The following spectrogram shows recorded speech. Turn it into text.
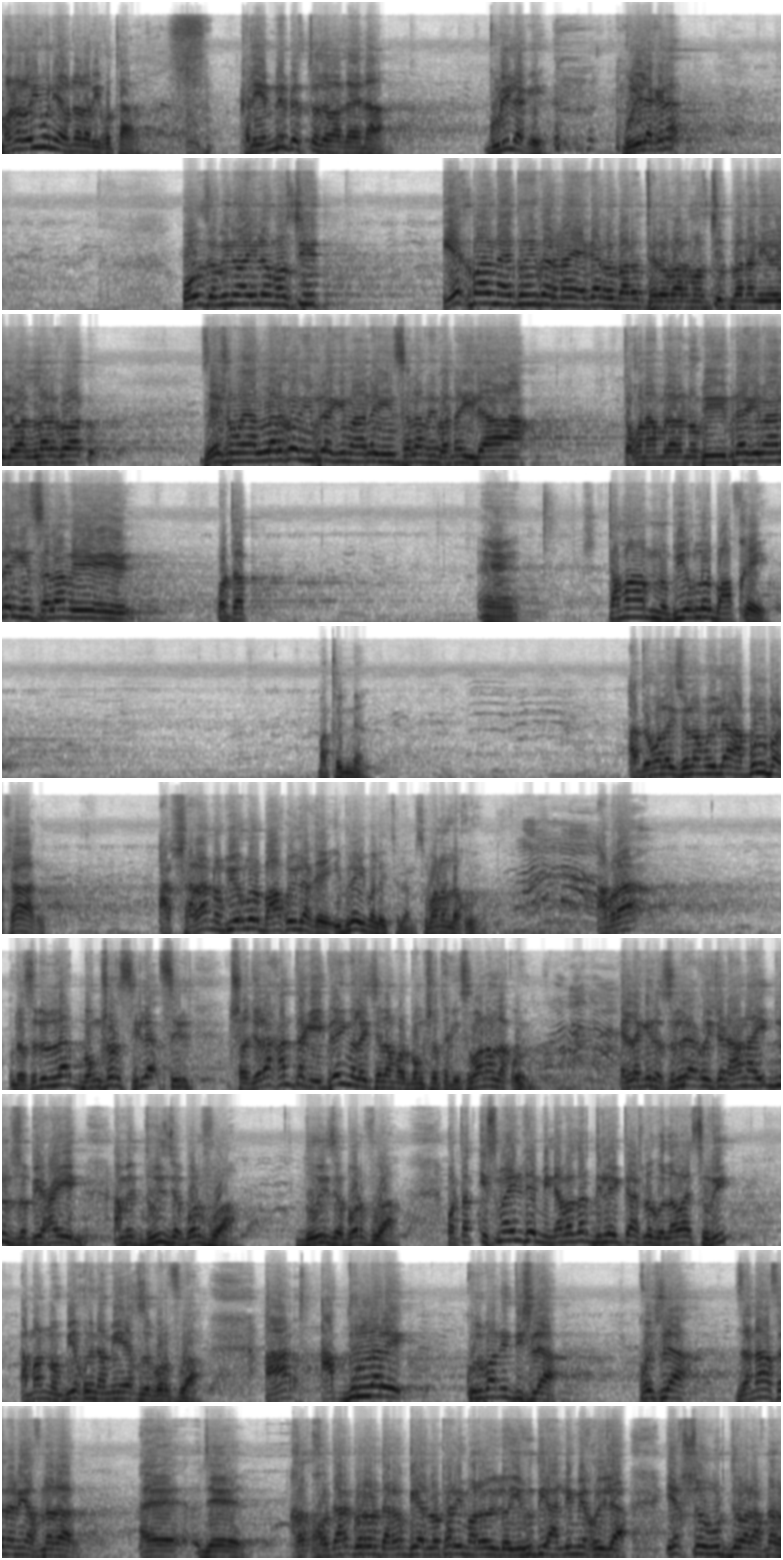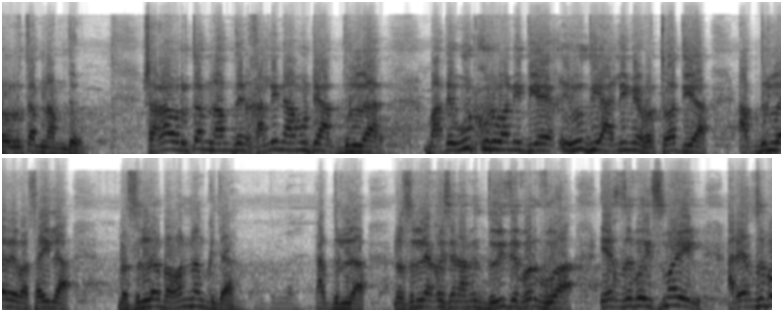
মনে রইব নি আপনার আর কথা। খালি এমনি ব্যস্ত যাওয়া যায় না। গুড়ি লাগে। গুড়ি লাগে না? ও জমিন আইলো মসজিদ। একবার নাই দুইবার নাই এগারো বারো তেরো বার মসজিদ বানানি হইল আল্লাহর ঘর। যে সময় আল্লাহর ঘর ইব্রাহিম আলাই সালামে বানাইলা, তখন আমরা নবী ইব্রাহিম আলাই সালামে অর্থাৎ তাম নবীগুলোর বাপকে মাতই না। আদম আলাইসালাম হইলা আবুল বাসার আর সারা নবী নবীগুলোর বাপ হইলাকে ইব্রাহিম আলাইসালাম সুবহানাল্লাহ কই। আমরা রসুল্লাহর বংশর সিল- সজরা খান থাকে ইব্রাহিম আলাইসালাম ওর বংশ থাকে সুবহানাল্লাহ কই এর লাগি রসুল্লাহ কইছেন, আনা ইবনুল জবিহাইন আমি দুই জবর ফুয়া দুই জবর ফুয়া অর্থাৎ ইসমাইল যে মিনাবাজার দিলে এটা আসলো গোলাওয়ায় চুরি। আমার নবী কইন, আমি এক জবর ফুয়া আর আবদুল্লাহ রে কুরবানি দিছিলা, কইছিলা, জানা আছে না নি আপনার যে খদার গরুর দ্বারক গিয়ার লটারি মার হইল ইহুদি আলিমে কইলা একশো উঠ দেওয়ার আপনার হরুতার নাম দেও। সারা হরুতার নাম দেন খালি নাম উঠে আবদুল্লাহর বাদে উঠ কুরবানি দিয়ে ইহুদি আলিমে হতুয়া দিয়া আবদুল্লাহরে বাঁচাইলা। রসুল্লাহর বাবার নাম কিতা? আবদুল্লাহ। রসুল্লাহ কইছেন আমি দুই জেবর ভুয়া এক জেব ইসমাইল আর এক জেব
